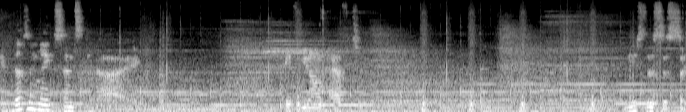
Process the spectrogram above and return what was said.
It doesn't make sense to die if you don't have to. At least this is safe.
